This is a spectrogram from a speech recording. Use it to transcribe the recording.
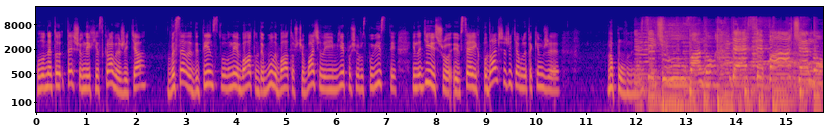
Головне те, що в них яскраве життя, веселе дитинство, вони багато де були, багато що бачили, їм є про що розповісти. І надіюсь, що і все їх подальше життя буде таким же наповненим. Це чувано, де се бачено,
